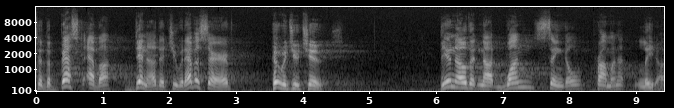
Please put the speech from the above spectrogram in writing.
to the best ever dinner that you would ever serve, who would you choose? Do you know that not one single prominent leader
